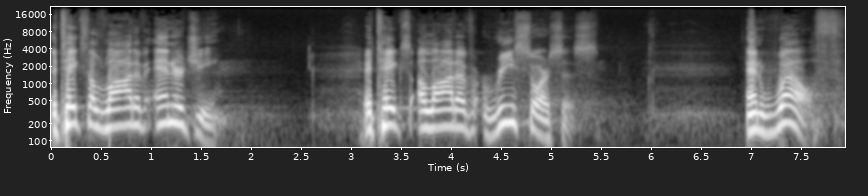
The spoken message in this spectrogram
It takes a lot of energy, it takes a lot of resources and wealth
